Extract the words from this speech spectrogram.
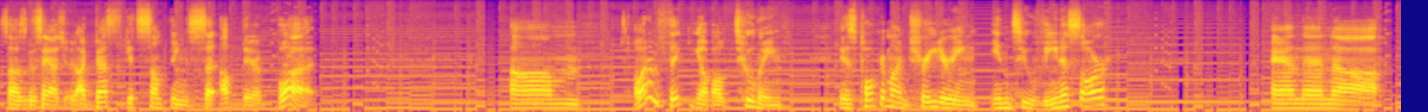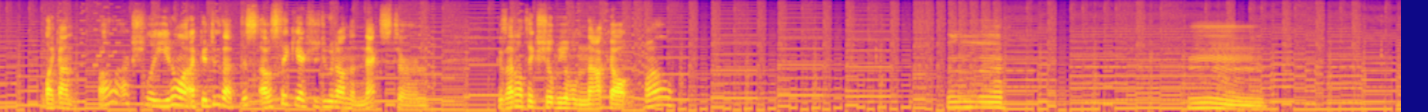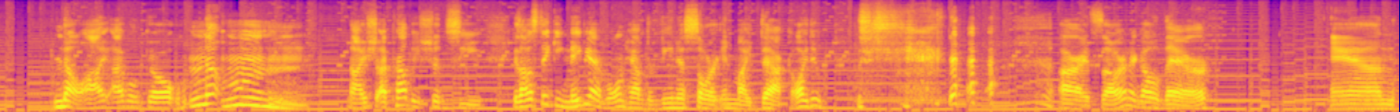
So I was gonna say, I, should, I best get something set up there, but... Um... What I'm thinking about doing is Pokemon Trading into Venusaur. And then, uh... Like on... Well, actually, you know what? I could do that this... I was thinking I should do it on the next turn. Because I don't think she'll be able to knock out... Well, Hmm. No, I, I will go... No, hmm. I, I probably should see... Because I was thinking maybe I won't have the Venusaur in my deck. Oh, I do. Alright, so we're gonna go there. And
